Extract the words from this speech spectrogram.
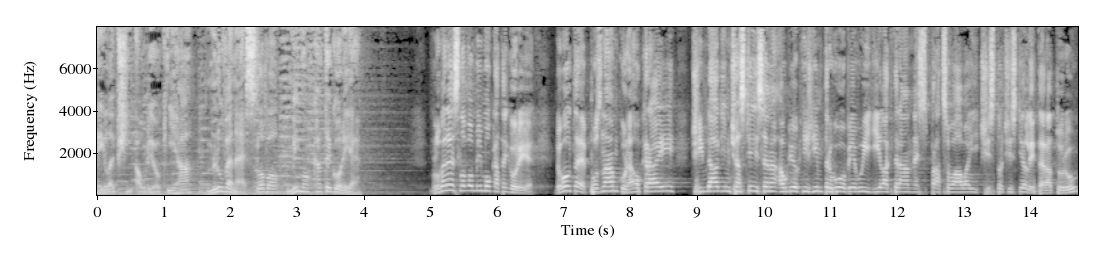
Nejlepší audiokniha Mluvené slovo mimo kategorie. Mluvené slovo mimo kategorie. Dovolte poznámku na okraji. Čím dál tím častěji se na audioknižním trhu objevují díla, která nespracovávají čisto čistě literaturu.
